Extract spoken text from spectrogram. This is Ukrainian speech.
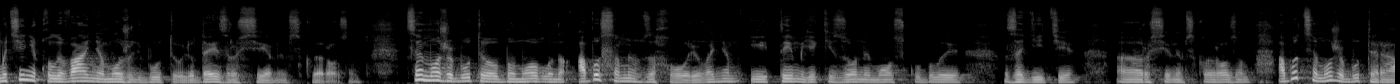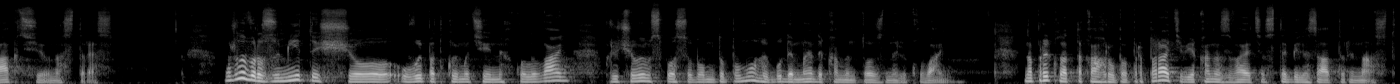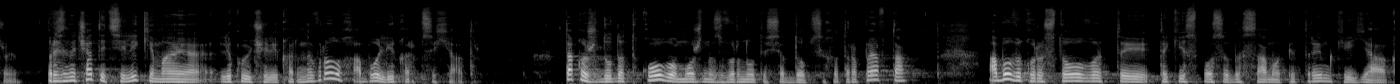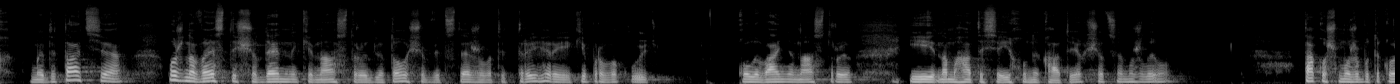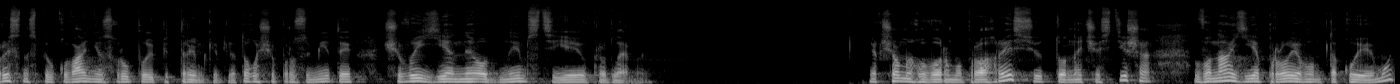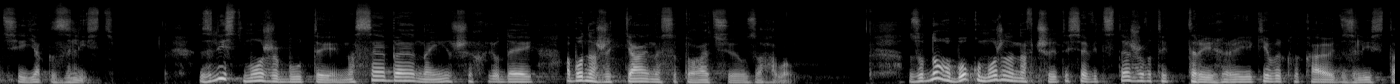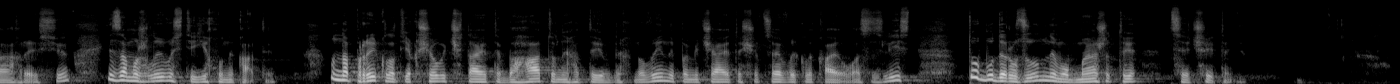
Емоційні коливання можуть бути у людей з розсіяним склерозом. Це може бути обумовлено або самим захворюванням і тим, які зони мозку були задіті е, розсіяним склерозом, або це може бути реакцією на стрес. Важливо розуміти, що у випадку емоційних коливань ключовим способом допомоги буде медикаментозне лікування. Наприклад, така група препаратів, яка називається стабілізатори настрою. Призначати ці ліки має лікуючий лікар-невролог або лікар-психіатр. Також додатково можна звернутися до психотерапевта або використовувати такі способи самопідтримки, як медитація, можна вести щоденники настрою для того, щоб відстежувати тригери, які провокують коливання настрою, і намагатися їх уникати, якщо це можливо. Також може бути корисне спілкування з групою підтримки для того, щоб розуміти, що ви є не одним з цією проблемою. Якщо ми говоримо про агресію, то найчастіше вона є проявом такої емоції, як злість. Злість може бути на себе, на інших людей або на життя і на ситуацію загалом. З одного боку, можна навчитися відстежувати тригери, які викликають злість та агресію, і за можливості їх уникати. Ну, Наприклад, якщо ви читаєте багато негативних новин і помічаєте, що це викликає у вас злість, то буде розумним обмежити це читання.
